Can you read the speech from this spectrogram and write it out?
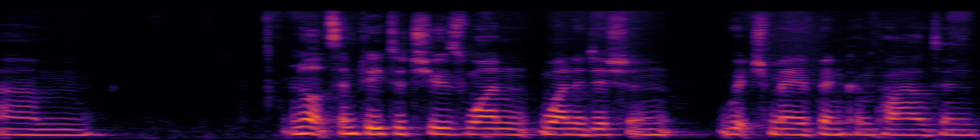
um, not simply to choose one, one edition, which may have been compiled in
